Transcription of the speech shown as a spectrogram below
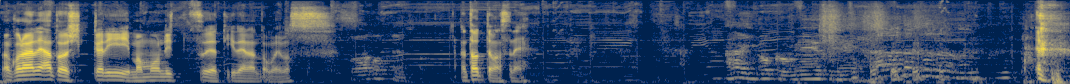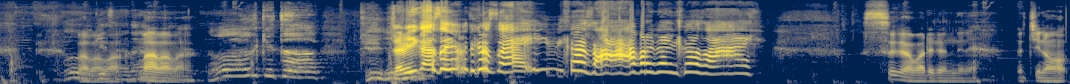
まあこれはねあとしっかり守りつつやっていきたいなと思います。あ取ってますね。はい僕おめですねまあまあまあまあまあまあ。じゃあ三河さんやめてください。三河さん暴れないでくださいすぐ暴れるんでねうちの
